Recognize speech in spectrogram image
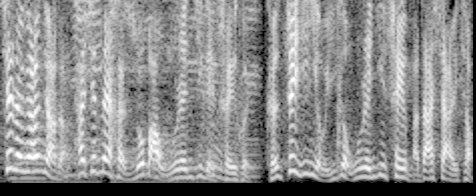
现在刚刚讲的，他现在很多把无人机给摧毁，可是最近有一个无人机摧毁，把大家吓一跳，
